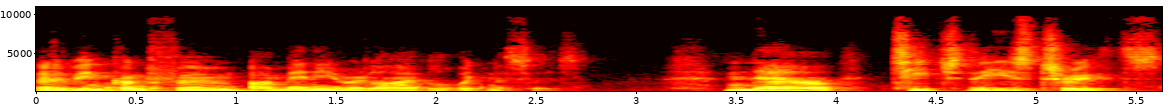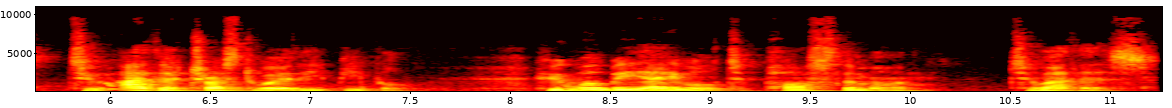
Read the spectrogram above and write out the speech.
that have been confirmed by many reliable witnesses. Now teach these truths to other trustworthy people who will be able to pass them on to others.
